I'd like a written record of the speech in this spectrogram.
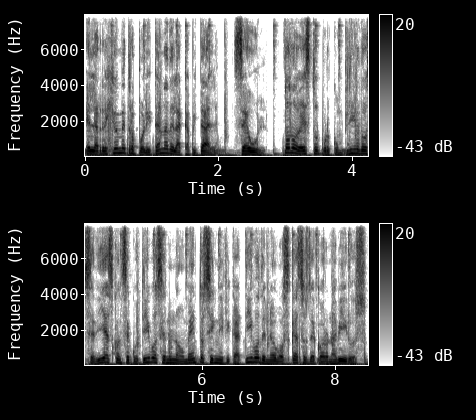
en la región metropolitana de la capital, Seúl. Todo esto por cumplir 12 días consecutivos en un aumento significativo de nuevos casos de coronavirus.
